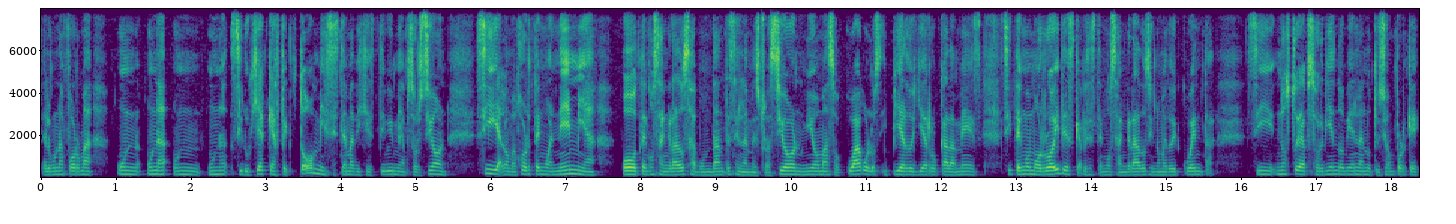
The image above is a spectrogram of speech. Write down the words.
de alguna forma una, una cirugía que afectó mi sistema digestivo y mi absorción, si a lo mejor tengo anemia, o tengo sangrados abundantes en la menstruación, miomas o coágulos y pierdo hierro cada mes, si tengo hemorroides, que a veces tengo sangrados y no me doy cuenta, si no estoy absorbiendo bien la nutrición porque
